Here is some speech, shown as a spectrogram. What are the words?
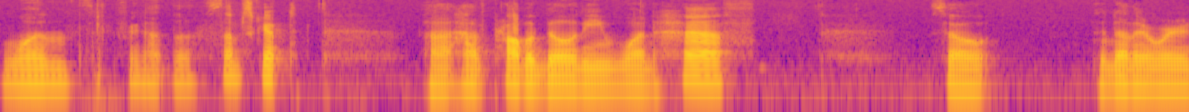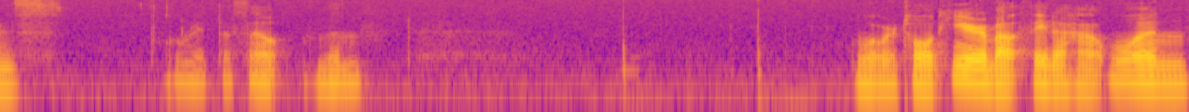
1, I forgot the subscript, uh, have probability 1 half. So in other words, I'll write this out and then what we're told here about theta hat 1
